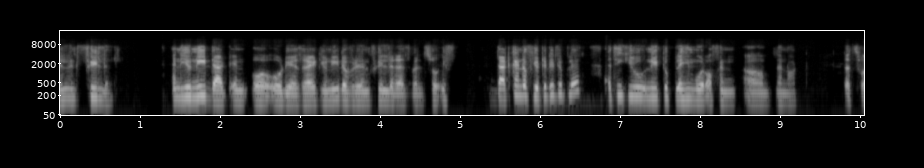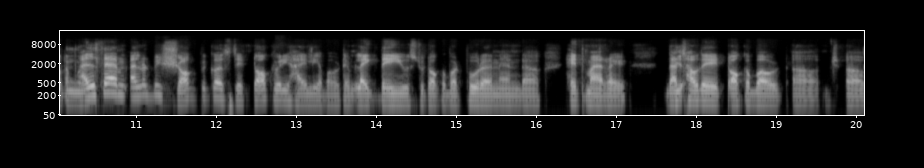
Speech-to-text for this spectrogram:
brilliant fielder, and you need that in O- ODIs, right? You need a brilliant fielder as well. So if that kind of utility player, I think you need to play him more often um, than not. That's what I'm going. I'll say I'm, I'll not be shocked because they talk very highly about him. Like they used to talk about Pooran and uh, right? That's how they talk about uh, uh,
